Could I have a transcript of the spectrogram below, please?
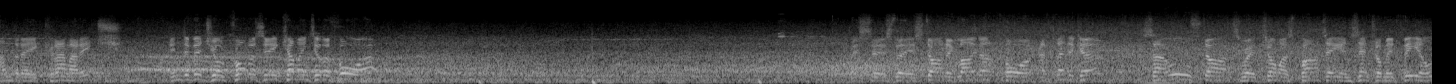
Andrej Kramaric. Individual quality coming to the fore. This is the starting lineup for Atletico. Saul starts with Thomas Partey in central midfield.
